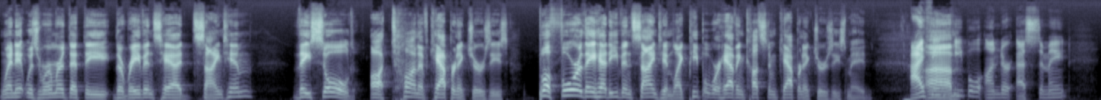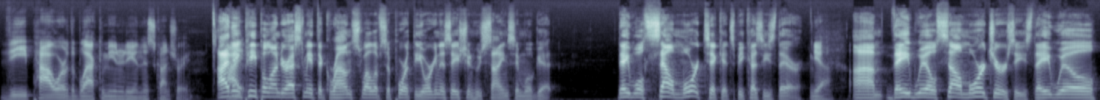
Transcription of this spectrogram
when it was rumored that the the Ravens had signed him, they sold a ton of Kaepernick jerseys before they had even signed him. Like people were having custom Kaepernick jerseys made. I think Um, people underestimate the power of the black community in this country. I think I- people underestimate the groundswell of support the organization who signs him will get. They will sell more tickets because he's there. Yeah. Um, they will sell more jerseys. They will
